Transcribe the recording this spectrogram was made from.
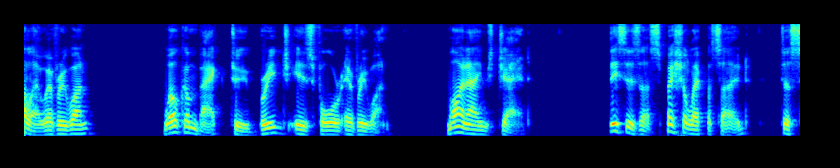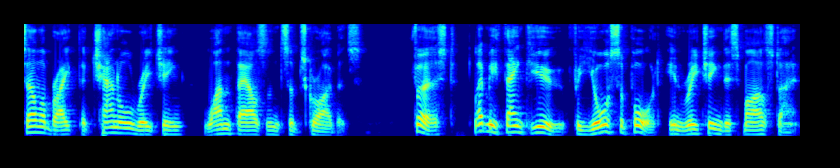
Hello everyone. Welcome back to Bridge is for Everyone. My name's Jad. This is a special episode to celebrate the channel reaching 1000 subscribers. First, let me thank you for your support in reaching this milestone.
